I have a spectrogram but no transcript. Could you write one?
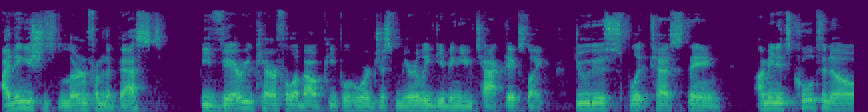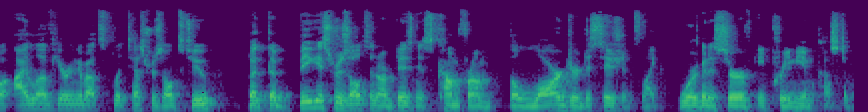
I think you should learn from the best. Be very careful about people who are just merely giving you tactics like do this split test thing. I mean, it's cool to know. I love hearing about split test results too. But the biggest results in our business come from the larger decisions, like we're going to serve a premium customer.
